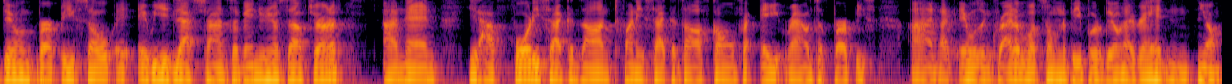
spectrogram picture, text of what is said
doing burpees. So it, it, you'd less chance of injuring yourself during it. And then you'd have 40 seconds on 20 seconds off going for eight rounds of burpees. And like it was incredible what some of the people were doing like we're hitting you know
